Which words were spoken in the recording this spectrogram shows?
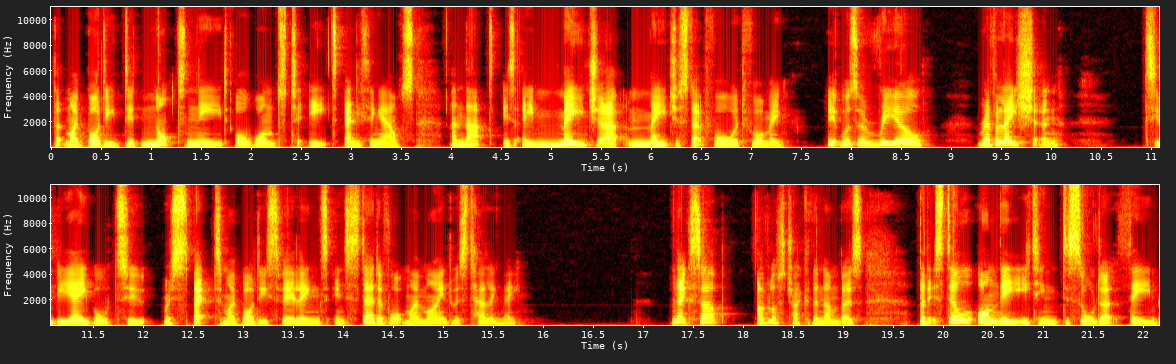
that my body did not need or want to eat anything else. And that is a major, major step forward for me. It was a real revelation to be able to respect my body's feelings instead of what my mind was telling me. Next up, I've lost track of the numbers, but it's still on the eating disorder theme.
